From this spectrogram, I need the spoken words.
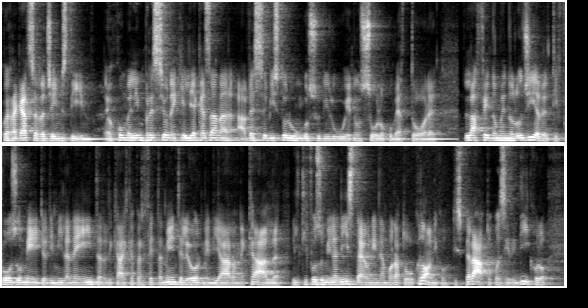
Quel ragazzo era James Dean e ho come l'impressione che Elia Casana avesse visto lungo su di lui e non solo come attore. La fenomenologia del tifoso medio di Milan e Inter ricalca perfettamente le orme di Aaron e Cal. Il tifoso milanista è un innamorato cronico, disperato, quasi ridicolo,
